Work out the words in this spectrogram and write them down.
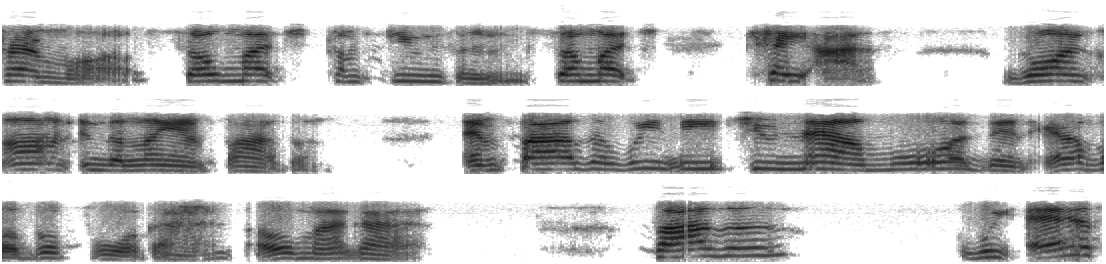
turmoil, so much confusion, so much chaos going on in the land, Father. And Father, we need you now more than ever before, God. Oh, my God. Father, we ask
